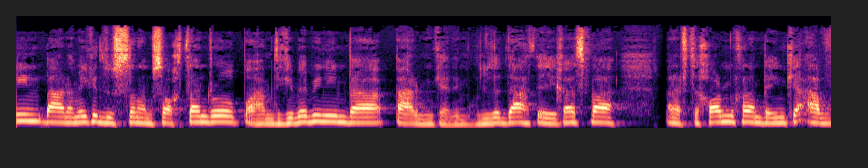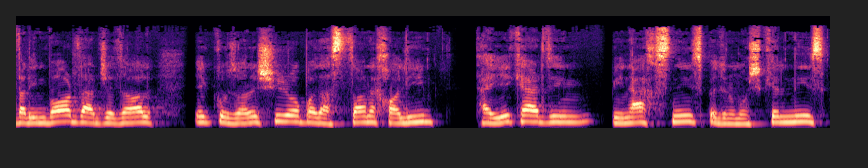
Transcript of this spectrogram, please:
این برنامه که دوستانم ساختن رو با همدیگه ببینیم و برمیگردیم. حدود ده دقیقه است و من افتخار می‌کنم به اینکه اولین بار در جدال یک گزارشی رو با دستان خالی تهیه کردیم. بینقص نیست بدون مشکل نیست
